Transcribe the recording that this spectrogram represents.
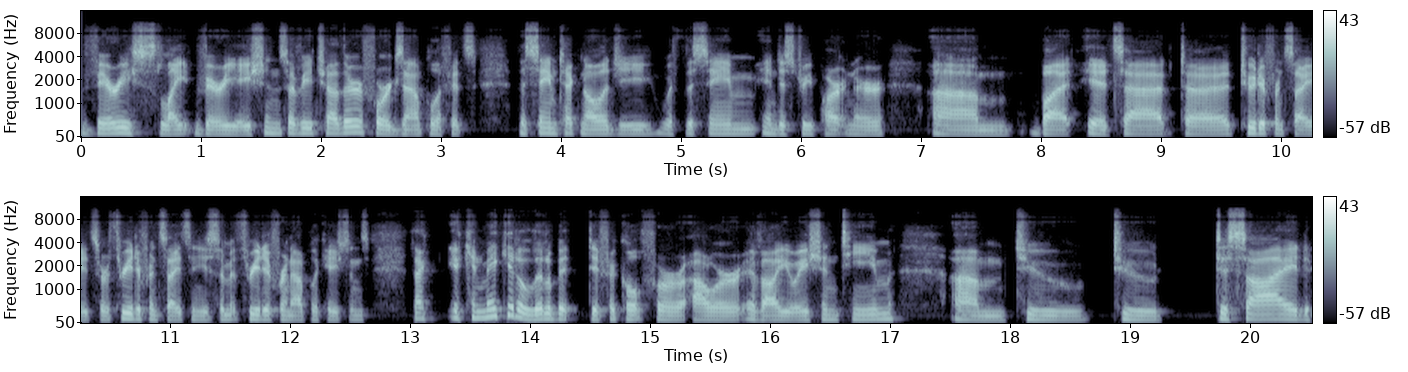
very slight variations of each other for example if it's the same technology with the same industry partner um, but it's at uh, two different sites or three different sites and you submit three different applications that it can make it a little bit difficult for our evaluation team um, to to decide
